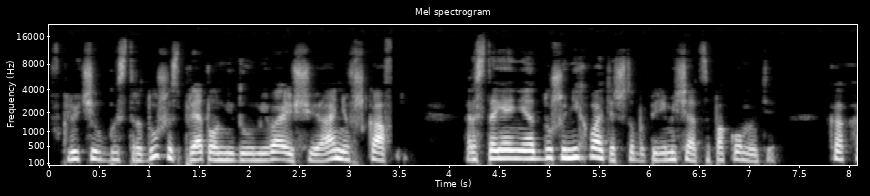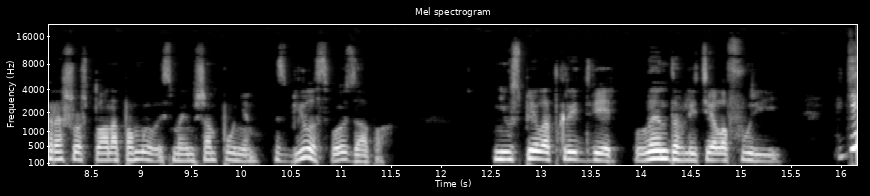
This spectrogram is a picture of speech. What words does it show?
Включил быстро душ и спрятал недоумевающую Аню в шкаф. Расстояние от душа не хватит, чтобы перемещаться по комнате. Как хорошо, что она помылась моим шампунем, сбила свой запах. Не успел открыть дверь. Лэнда влетела фурией. «Где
